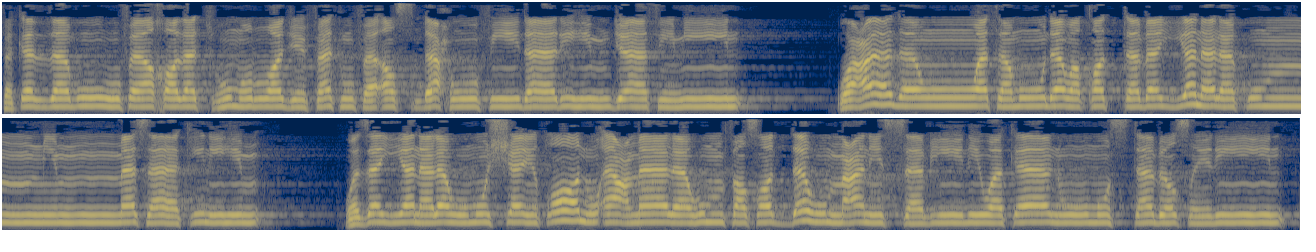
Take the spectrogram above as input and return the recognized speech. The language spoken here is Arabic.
فكذبوه فأخذتهم الرجفة فأصبحوا في دارهم جاثمين وعادا وثمود وقد تبين لكم من مساكنهم وزين لهم الشيطان أعمالهم فصدهم عن السبيل وكانوا مستبصرين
